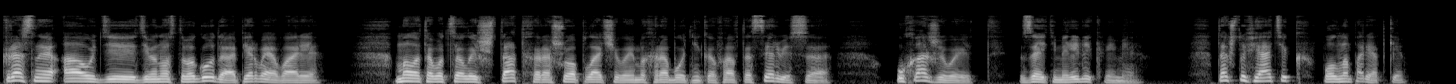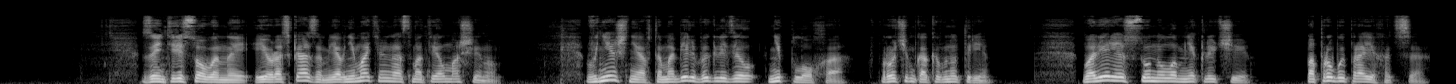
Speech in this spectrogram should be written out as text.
Красная Ауди 90-го года, а первая авария. Мало того, целый штат хорошо оплачиваемых работников автосервиса ухаживает за этими реликвиями. Так что «Фиатик» в полном порядке. Заинтересованный ее рассказом, я внимательно осмотрел машину. Внешне автомобиль выглядел неплохо, впрочем, как и внутри. Валерия сунула мне ключи. «Попробуй проехаться».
